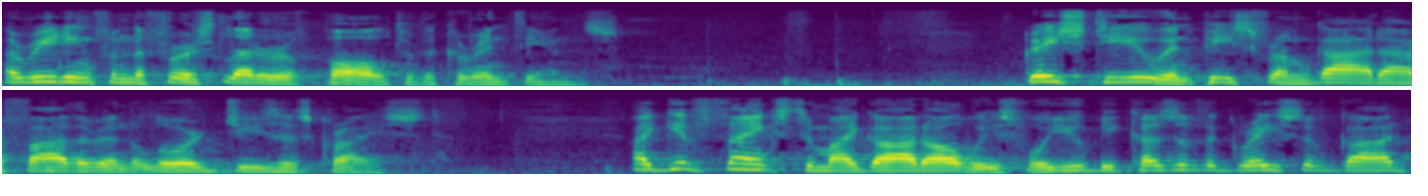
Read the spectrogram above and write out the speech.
A reading from the first letter of Paul to the Corinthians. Grace to you and peace from God our Father and the Lord Jesus Christ. I give thanks to my God always for you because of the grace of God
